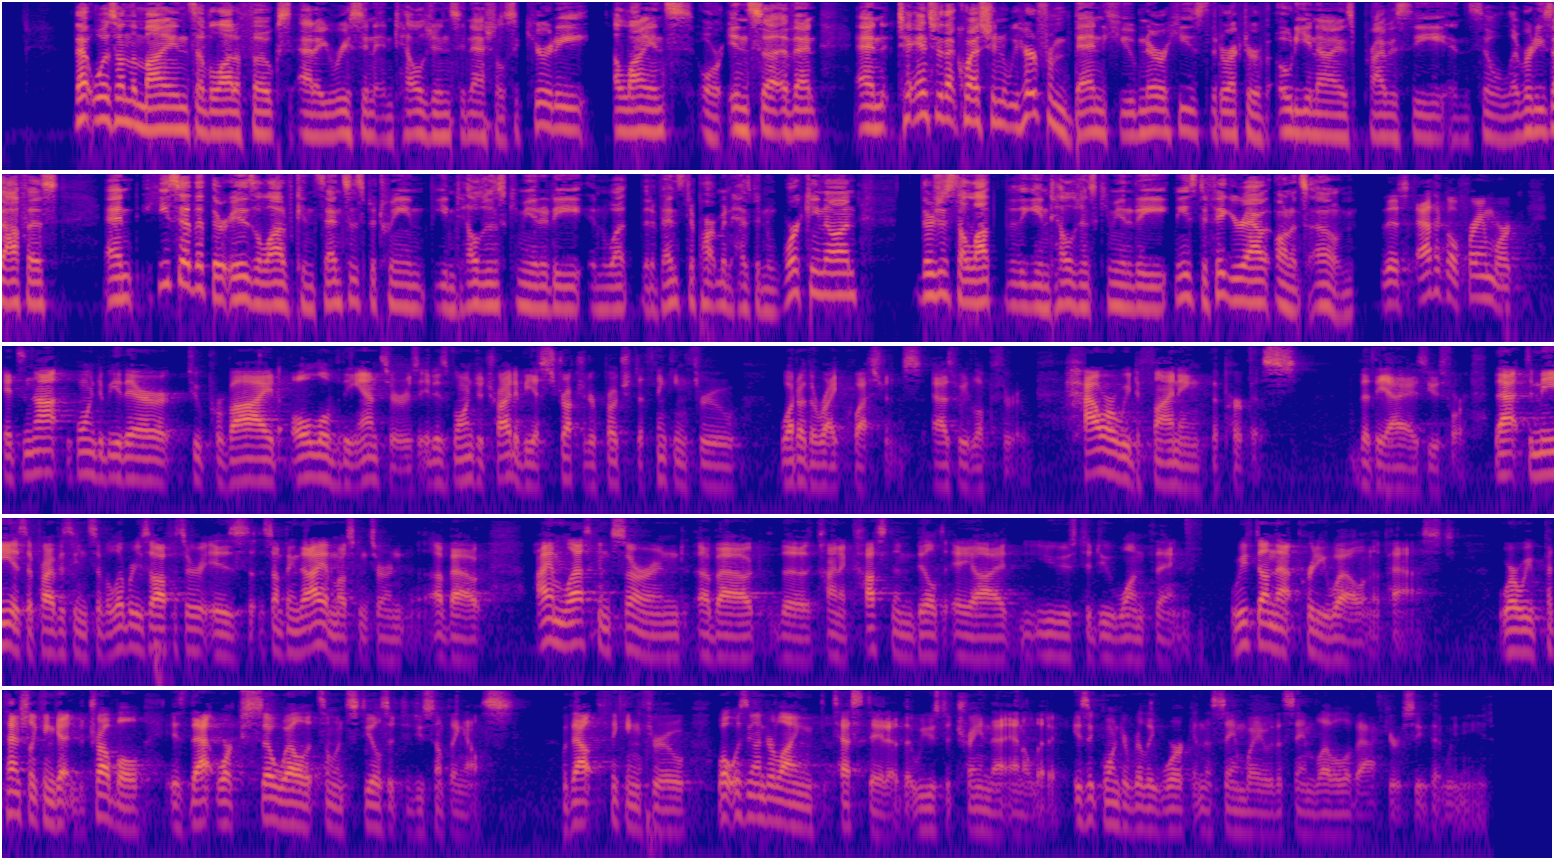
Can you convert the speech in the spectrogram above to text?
That was on the minds of a lot of folks at a recent Intelligence and National Security Alliance or INSA event. And to answer that question, we heard from Ben Huebner. He's the director of ODNI's Privacy and Civil Liberties Office. And he said that there is a lot of consensus between the intelligence community and what the Defense Department has been working on. There's just a lot that the intelligence community needs to figure out on its own. This ethical framework, it's not going to be there to provide all of the answers. It is going to try to be a structured approach to thinking through what are the right questions as we look through? How are we defining the purpose that the AI is used for? That, to me, as a privacy and civil liberties officer, is something that I am most concerned about. I am less concerned about the kind of custom built AI used to do one thing. We've done that pretty well in the past. Where we potentially can get into trouble is that works so well that someone steals it to do something else without thinking through what was the underlying test data that we used to train that analytic. Is it going to really work in the same way with the same level of accuracy that we need?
